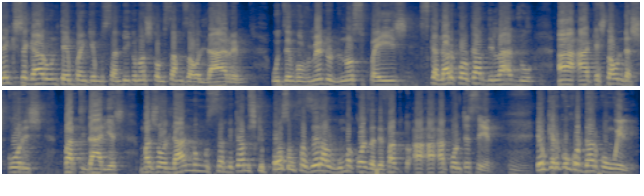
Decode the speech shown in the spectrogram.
Tem que chegar um tempo em que Moçambique nós começamos a olhar o desenvolvimento do nosso país, se calhar colocar de lado a, a questão das cores partidárias, mas olhando moçambicanos que possam fazer alguma coisa de facto a, a acontecer. Hum. Eu quero concordar com ele.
